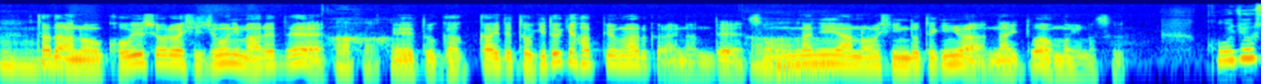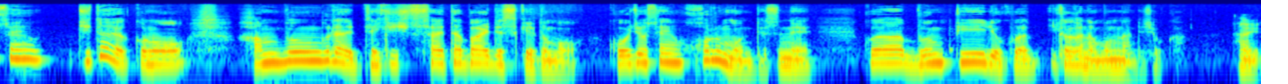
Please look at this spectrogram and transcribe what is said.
うん、ただあの、こういう症例は非常に稀で、ははえーと、学会で時々発表があるくらいなんで、そんなにあの頻度的にはないとは思います。甲状腺自体はこの半分ぐらい摘出された場合ですけれども甲状腺ホルモンですね。これは分泌力はいかがなものなんでしょうか？はい。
